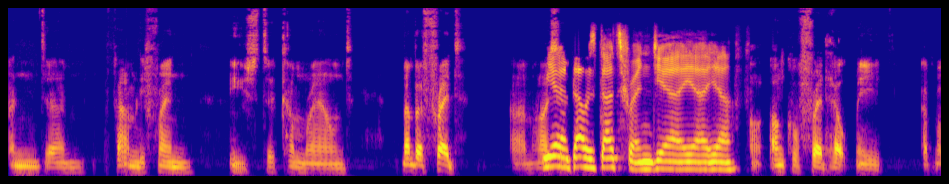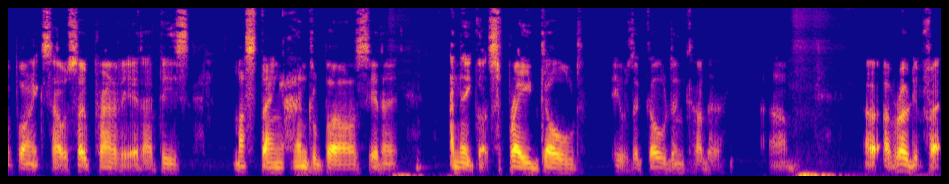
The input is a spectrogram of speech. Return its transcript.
and um, a family friend used to come round. Remember Fred? Um, Yeah, that was Dad's friend. Yeah, yeah, yeah. Uncle Fred helped me have my bike, so I was so proud of it. It had these Mustang handlebars, you know, and it got sprayed gold. It was a golden colour. Um, I, I rode it for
